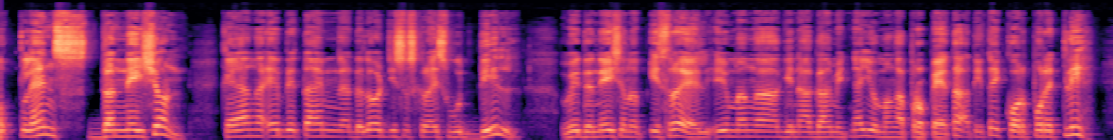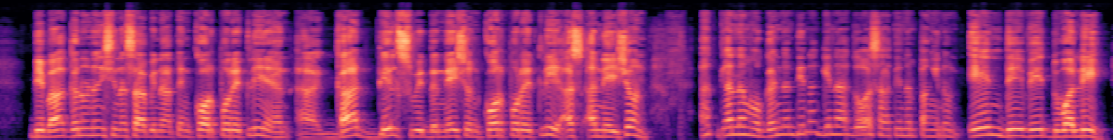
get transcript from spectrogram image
to cleanse the nation. Kaya nga every time na the Lord Jesus Christ would deal with the nation of Israel, yung mga ginagamit niya, yung mga propeta, at ito ay corporately. 'Di ba? Ganun ang sinasabi natin corporately and uh, God deals with the nation corporately as a nation. At alam mo, ganyan din ang ginagawa sa atin ng Panginoon individually.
